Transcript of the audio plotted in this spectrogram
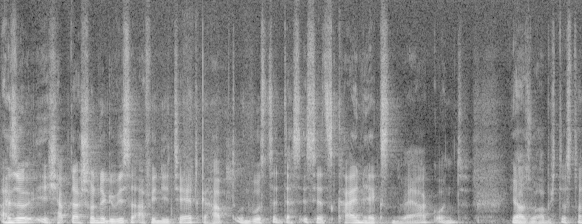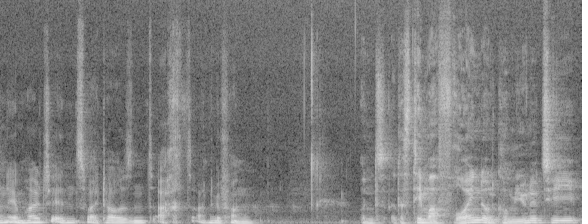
Also ich habe da schon eine gewisse Affinität gehabt und wusste, das ist jetzt kein Hexenwerk und ja, so habe ich das dann eben halt in 2008 angefangen. Und das Thema Freunde und Community,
